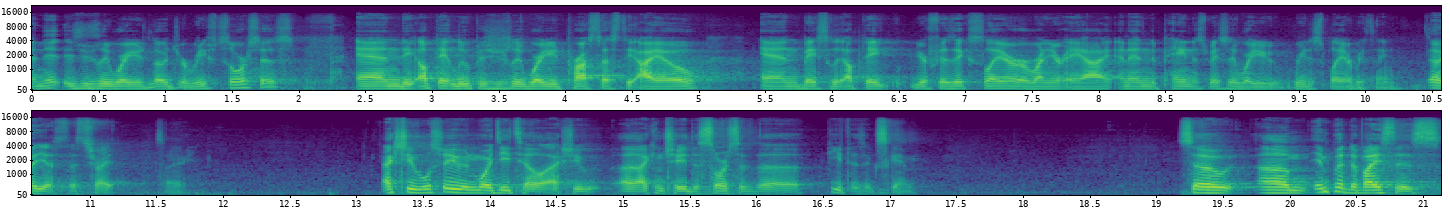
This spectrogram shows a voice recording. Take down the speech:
init is usually where you'd load your resources, and the update loop is usually where you'd process the I/O and basically update your physics layer or run your AI, and then the paint is basically where you redisplay everything. Oh yes, that's right. Sorry. Actually, we'll show you in more detail. Actually, uh, I can show you the source of the p-physics game. So um, input devices,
